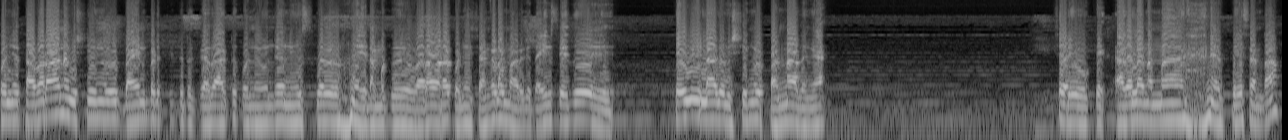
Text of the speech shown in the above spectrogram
கொஞ்சம் தவறான விஷயங்கள் பயன்படுத்திட்டு இருக்கிறதாட்டு கொஞ்சம் கொஞ்சம் நியூஸ்கள் நமக்கு வர வர கொஞ்சம் சங்கடமா இருக்கு. தயவு செய்து தேவையில்லாத விஷயங்கள் பண்ணாதுங்க. சரி ஓகே அதெல்லாம் நம்ம பேசண்டாம்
